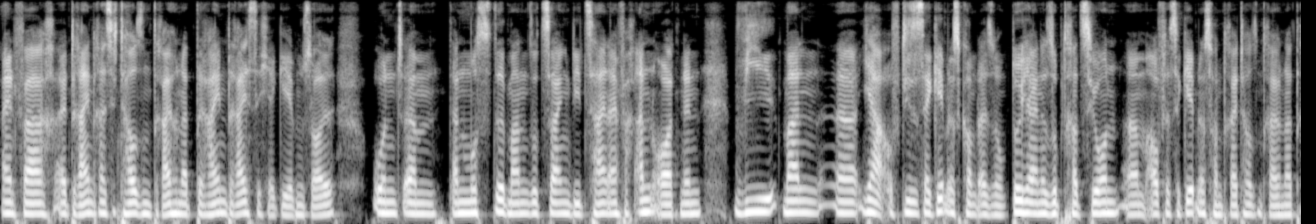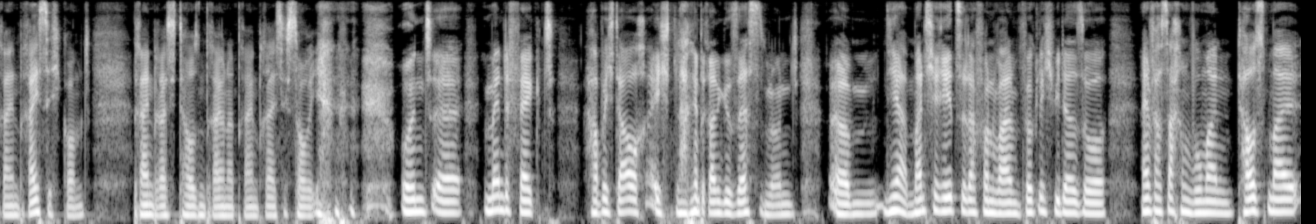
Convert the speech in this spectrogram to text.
einfach äh, 33.333 ergeben soll. Und ähm, dann musste man sozusagen die Zahlen einfach anordnen, wie man äh, ja auf dieses Ergebnis kommt. Also durch eine Subtraktion ähm, auf das Ergebnis von 3.333 kommt. 33.333, sorry. Und äh, im Endeffekt habe ich da auch echt lange dran gesessen. Und ähm, ja, manche Rätsel davon waren wirklich wieder so einfach Sachen, wo man tausendmal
